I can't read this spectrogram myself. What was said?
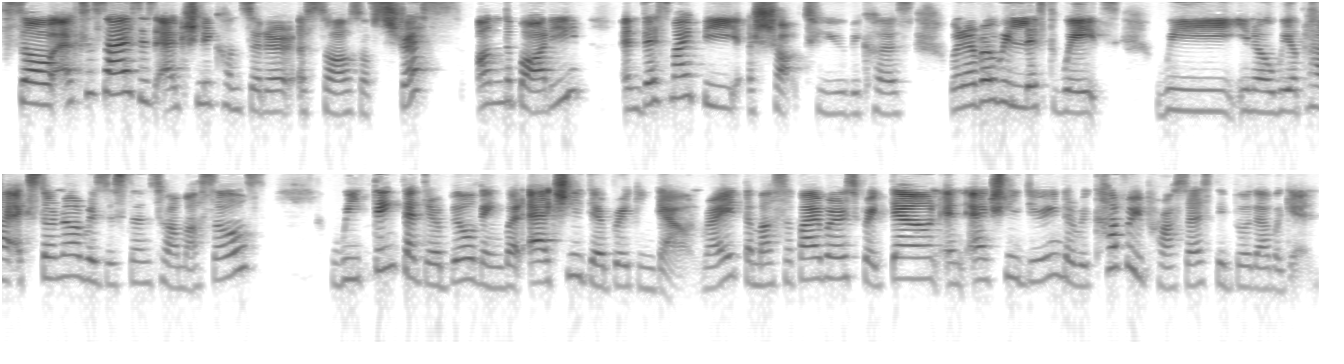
So exercise is actually considered a source of stress on the body and this might be a shock to you because whenever we lift weights we you know we apply external resistance to our muscles we think that they're building, but actually they're breaking down, right? The muscle fibers break down, and actually during the recovery process, they build up again.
